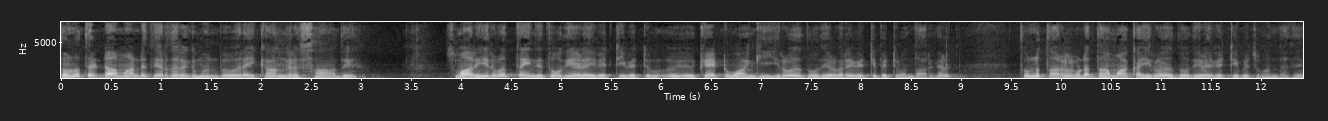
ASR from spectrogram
தொண்ணூத்தெட்டாம் ஆண்டு தேர்தலுக்கு முன்பு வரை காங்கிரஸ் ஆனது சுமார் இருபத்தைந்து தொகுதிகளை வெற்றி பெற்று கேட்டு வாங்கி இருபது தொகுதிகள் வரை வெற்றி பெற்று வந்தார்கள். தொண்ணூத்தாறில் கூட தமாக இருபது தொகுதிகளை வெற்றி பெற்று வந்தது.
